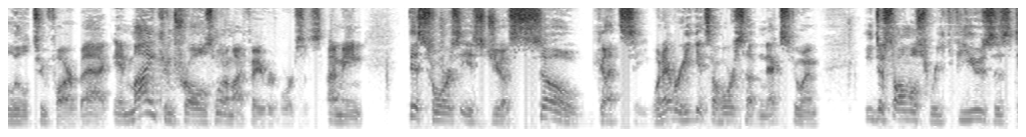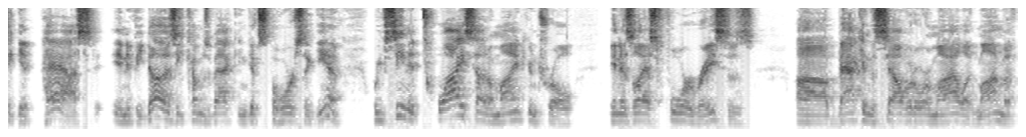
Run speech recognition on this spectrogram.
a little too far back. And Mind Control is one of my favorite horses. I mean, this horse is just so gutsy. Whenever he gets a horse up next to him, he just almost refuses to get past. And if he does, he comes back and gets the horse again. We've seen it twice out of mind control in his last four races. Uh, back in the Salvator Mile at Monmouth,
